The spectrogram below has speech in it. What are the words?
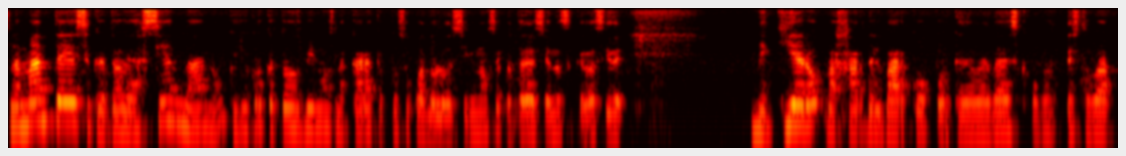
flamante secretario de Hacienda, ¿no? Que yo creo que todos vimos la cara que puso cuando lo designó secretario de Hacienda, se quedó así de, me quiero bajar del barco porque de verdad es que esto va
